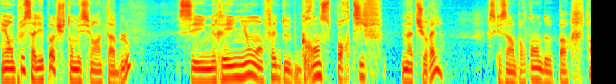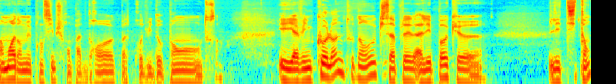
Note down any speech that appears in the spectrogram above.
Et en plus, à l'époque, je suis tombé sur un tableau. C'est une réunion, en fait, de grands sportifs naturels Parce que c'est important de pas. Enfin, moi, dans mes principes, je prends pas de drogue, pas de produits dopants, tout ça. Et il y avait une colonne tout en haut qui s'appelait à l'époque euh, les Titans.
